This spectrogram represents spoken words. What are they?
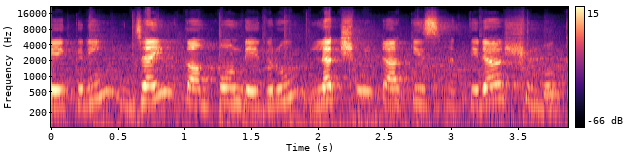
bakery Jain compound ಎದುರು ಲಕ್ಷ್ಮಿ ಟಾಕೀಸ್ ಹತ್ತಿರ ಶಿವಮೊಗ್ಗ.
